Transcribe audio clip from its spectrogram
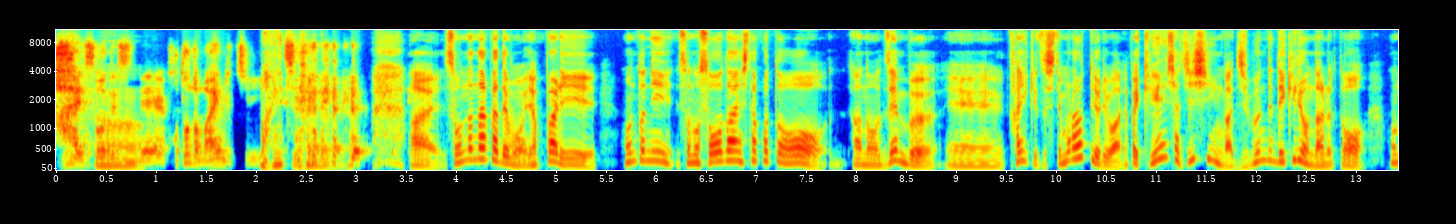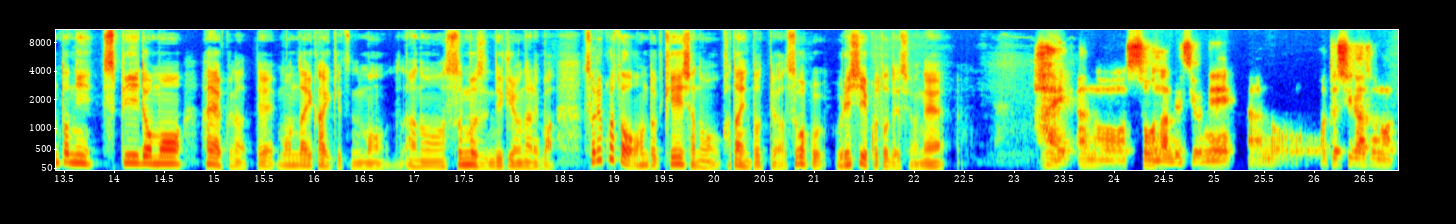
はい、そうですね。ほとんど毎日。毎日のように はい。そんな中でも、やっぱり、本当にその相談したことを、あの、全部、えー解決してもらうというよりは、やっぱり経営者自身が自分でできるようになると、本当にスピードも速くなって、問題解決も、あの、スムーズにできるようになれば、それこそ本当経営者の方にとってはすごく嬉しいことですよね。はい、あの、そうなんですよね。あの、私がその、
